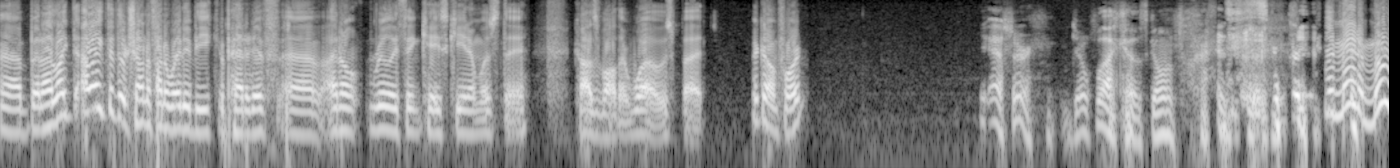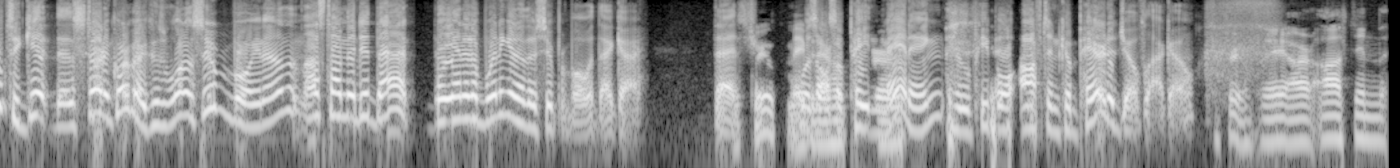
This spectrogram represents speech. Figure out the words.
Uh, but I like I like that they're trying to find a way to be competitive. Uh, I don't really think Case Keenum was the cause of all their woes, but they're going for it. Yeah, sure. Joe Flacco's going for it. they made a move to get the starting quarterback who's won a Super Bowl. You know, the last time they did that, they ended up winning another Super Bowl with that guy. That That's true. Maybe was also Peyton for- Manning, who people often compare to Joe Flacco. True. They are often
